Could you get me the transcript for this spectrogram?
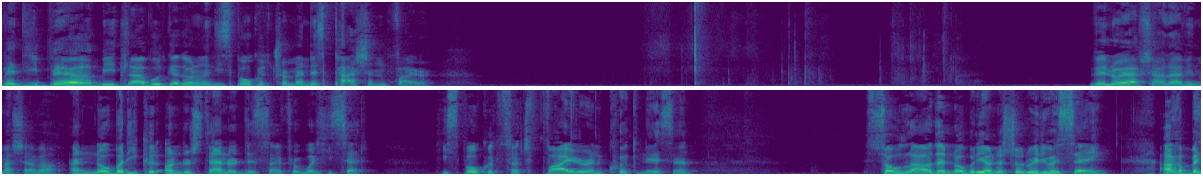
ודיבר בהתלהבות גדול and he spoke with tremendous passion and fire. ולא אפשר להבין מה שעבר. And nobody could understand or decipher what he said. He spoke with such fire and quickness and so loud that nobody understood what he was saying. But at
